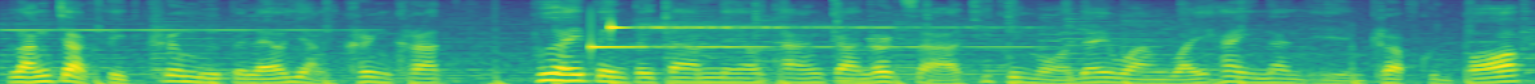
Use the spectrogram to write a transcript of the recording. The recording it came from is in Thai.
หลังจากติดเครื่องมือไปแล้วอย่างเคร่งครัด เพื่อให้เป็นไปตามแนวทางการรักษาที่คุณหมอได้วางไว้ให้นั่นเองครับคุณป๊อป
